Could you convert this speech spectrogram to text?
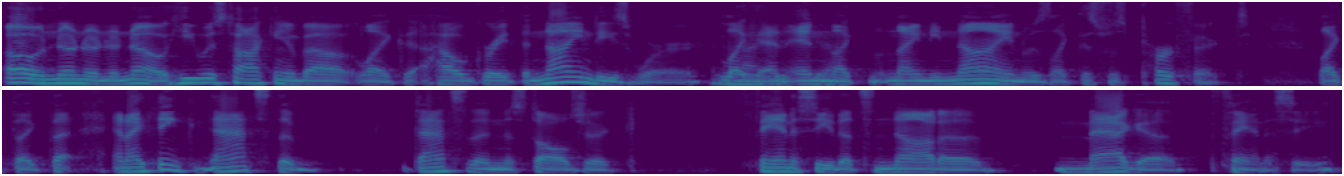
Oh no no no no! He was talking about like how great the '90s were, like and, 90s, and yeah. like '99 was like this was perfect, like like that. And I think that's the that's the nostalgic fantasy that's not a MAGA fantasy,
